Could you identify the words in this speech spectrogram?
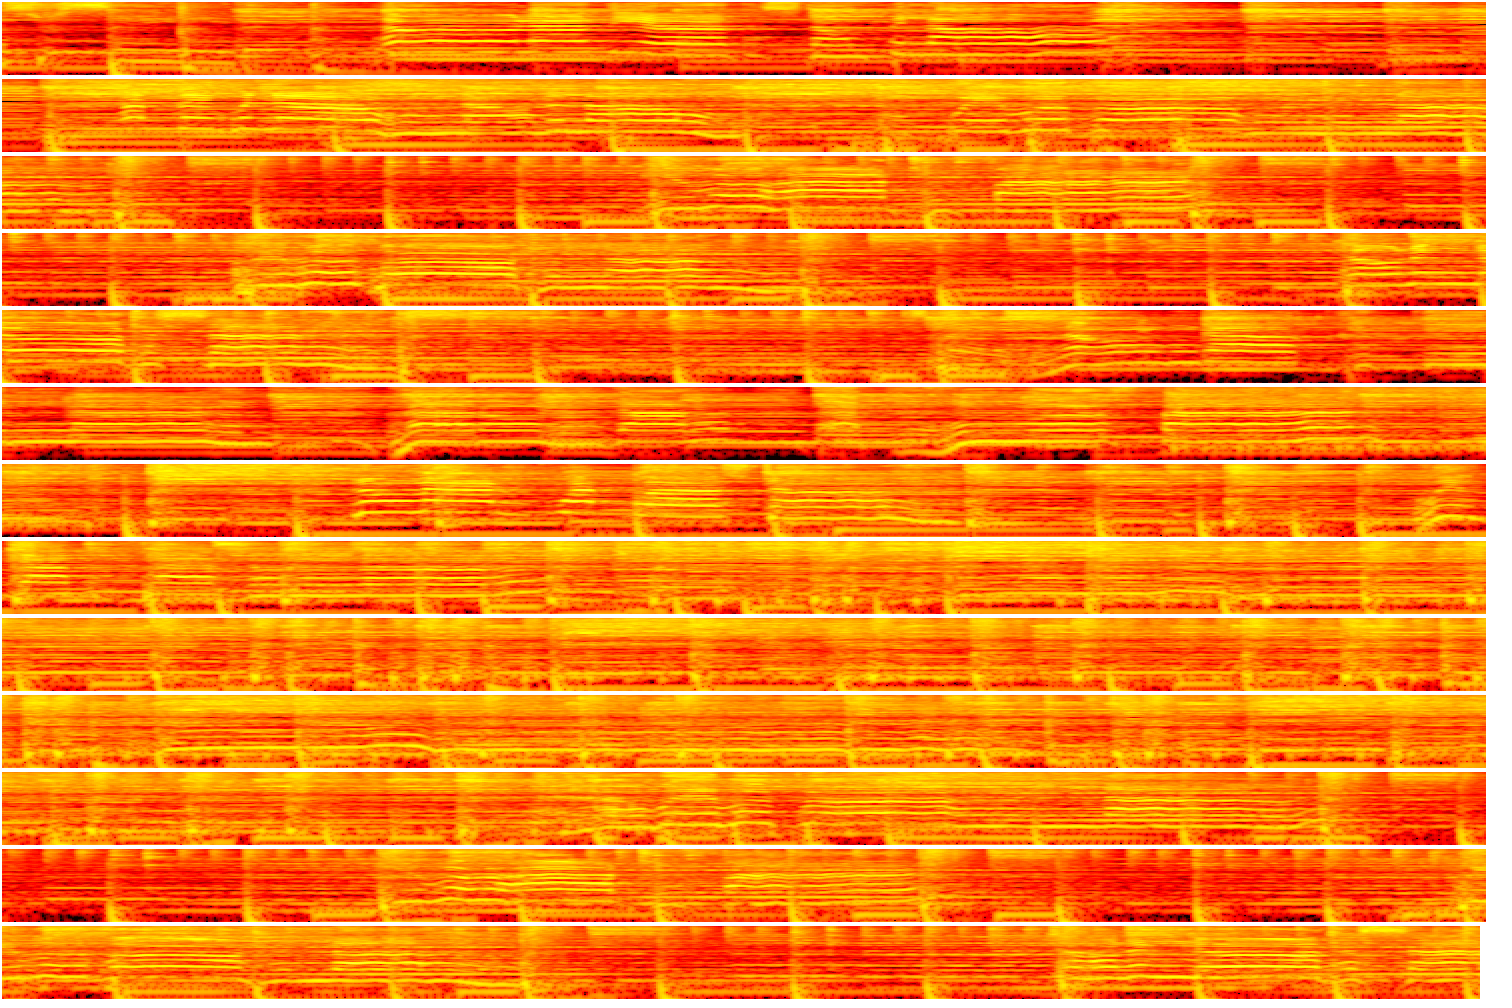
us recede All of the others don't belong. I think we know all along. passar.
